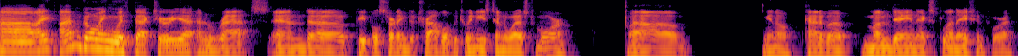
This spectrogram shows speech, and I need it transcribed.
Uh, I, am going with bacteria and rats and uh, people starting to travel between east and west more. Um, you know, kind of a mundane explanation for it.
